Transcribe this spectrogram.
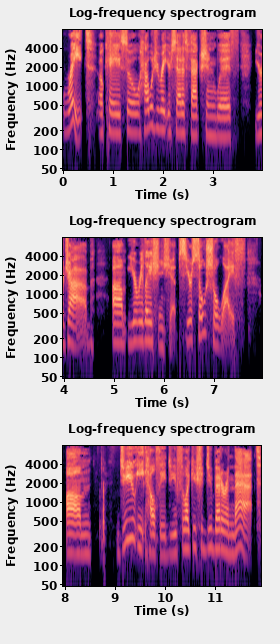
rate. Okay, so how would you rate your satisfaction with your job, um, your relationships, your social life? Um, do you eat healthy? Do you feel like you should do better in that?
